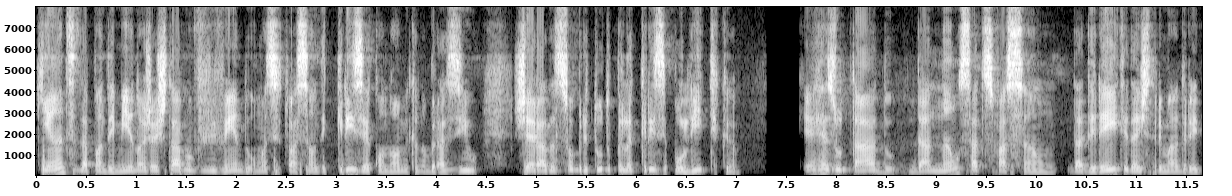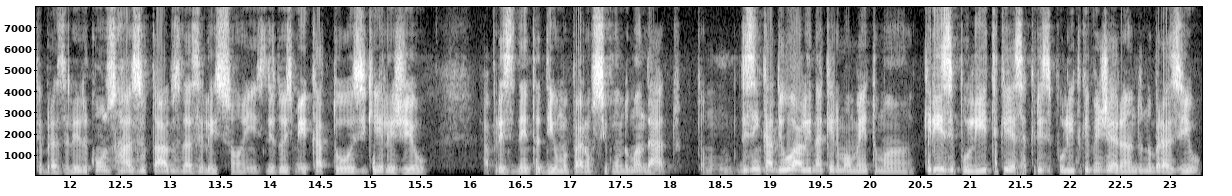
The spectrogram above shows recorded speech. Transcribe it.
que antes da pandemia nós já estávamos vivendo uma situação de crise econômica no Brasil, gerada sobretudo pela crise política que é resultado da não satisfação da direita e da extrema-direita brasileira com os resultados das eleições de 2014, que elegeu a presidenta Dilma para um segundo mandato. Então, desencadeou ali naquele momento uma crise política, e essa crise política vem gerando no Brasil,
